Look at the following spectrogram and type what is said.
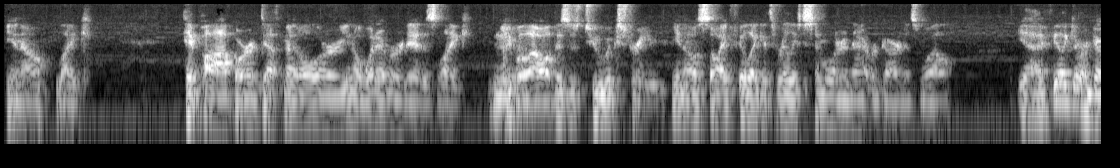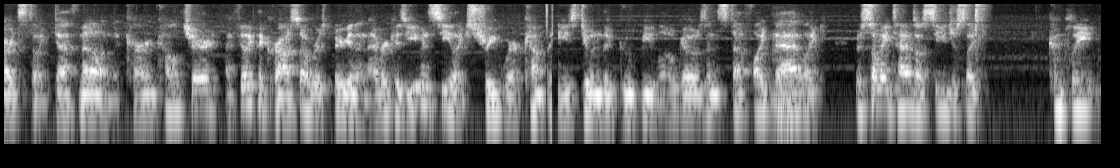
You know, like hip hop or death metal or you know whatever it is. Like Mhm. people, oh, this is too extreme. You know, so I feel like it's really similar in that regard as well. Yeah, I feel like in regards to like death metal and the current culture, I feel like the crossover is bigger than ever because you even see like streetwear companies doing the goopy logos and stuff like that. Like, there's so many times I'll see just like complete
